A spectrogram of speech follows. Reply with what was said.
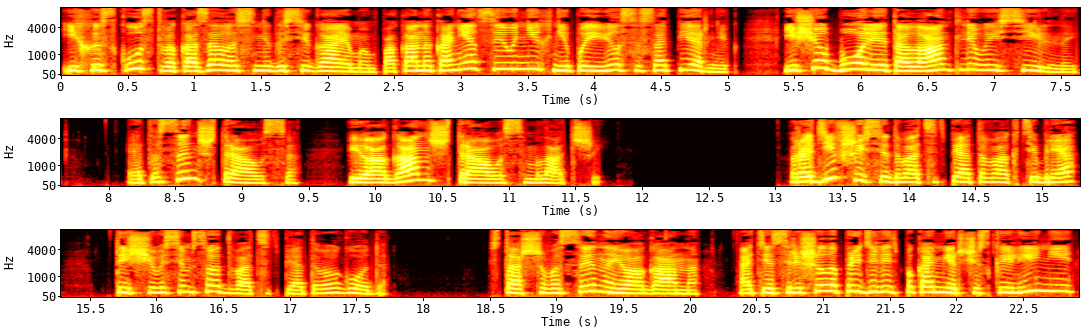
Их искусство казалось недосягаемым, пока, наконец, и у них не появился соперник, еще более талантливый и сильный. Это сын Штрауса, Иоганн Штраус-младший. Родившийся 25 октября 1825 года. Старшего сына Иоганна отец решил определить по коммерческой линии,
